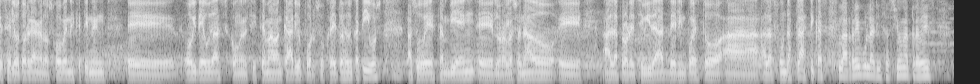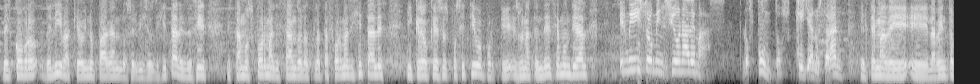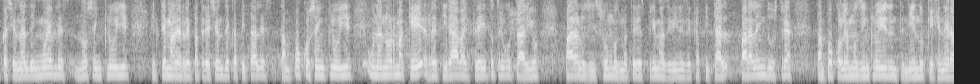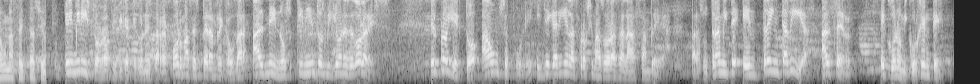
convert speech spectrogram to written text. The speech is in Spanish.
que se le otorgan a los jóvenes que tienen eh, hoy deudas con el sistema bancario por sus créditos educativos, a su vez también eh, lo relacionado eh, a la progresividad del impuesto a, las fundas plásticas. La regularización a través del cobro del IVA que hoy no pagan los servicios digitales, es decir, estamos formalizando las plataformas digitales y creo que eso es positivo porque es una tendencia mundial. El ministro menciona además los puntos que ya no estarán. El tema de eh, la venta ocasional de inmuebles no se incluye, el tema de repatriación de capitales tampoco se incluye, una norma que retiraba el crédito tributario para los insumos, materias primas y bienes de capital para la industria, tampoco lo hemos incluido entendiendo que genera una afectación. El ministro ratifica que con esta reforma se esperan recaudar al menos 500 millones de dólares. El proyecto aún se pule y llegaría en las próximas horas a la Asamblea para su trámite en 30 días, al ser económico urgente.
